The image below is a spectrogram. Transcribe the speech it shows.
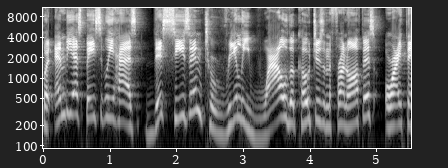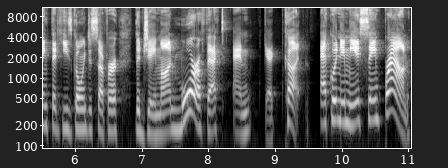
But MVS basically has this season to really wow the coaches in the front office, or I think that he's going to suffer the J'Mon Moore effect and get cut. Equanimeous St. Brown.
